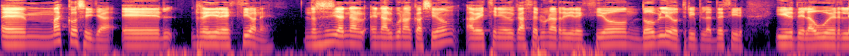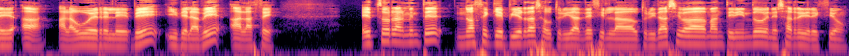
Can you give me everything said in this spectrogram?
Eh, más cosillas. redirecciones. No sé si en, en, alguna ocasión habéis tenido que hacer una redirección doble o triple, es decir, ir de la URL A a la URL B y de la B a la C. Esto realmente no hace que pierdas autoridad, es decir, la autoridad se va manteniendo en esa redirección.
